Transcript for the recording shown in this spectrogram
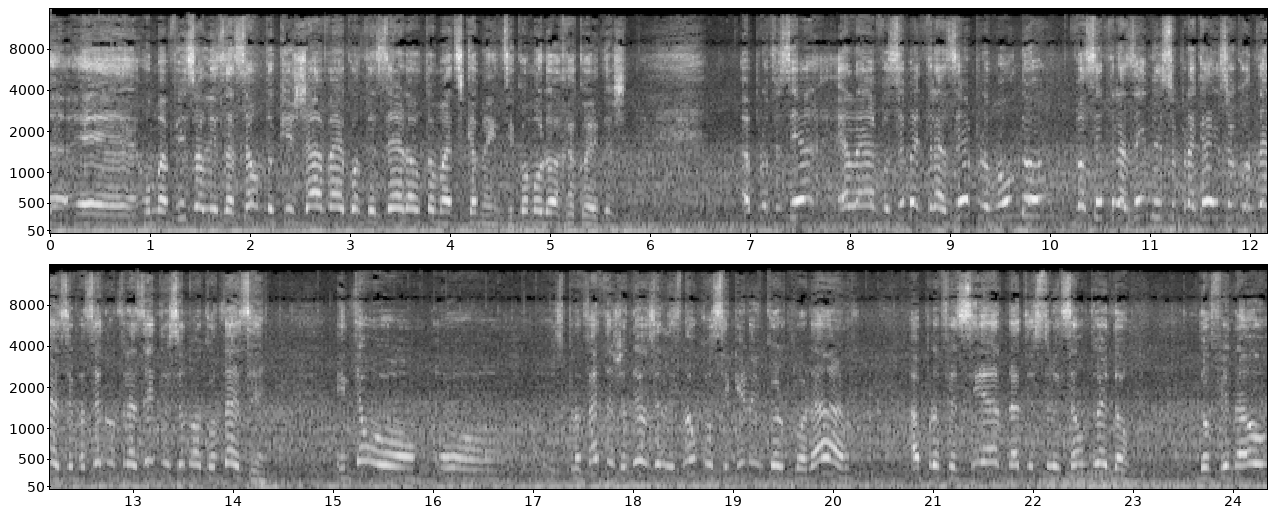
é, é uma visualização do que já vai acontecer automaticamente, como o Ruach HaKodesh. A profecia, ela é, você vai trazer para o mundo, você trazendo isso para cá, isso acontece, você não trazendo isso não acontece. Então, o, o, os profetas judeus, eles não conseguiram incorporar a profecia da destruição do Edom do final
